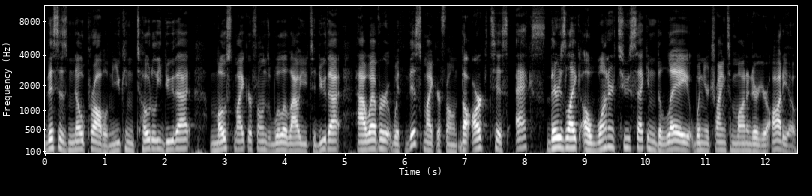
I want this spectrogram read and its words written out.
this is no problem. You can totally do that. Most microphones will allow you to do that. However, with this microphone, the Arctis X, there's like a one or two second delay when you're trying to monitor your audio.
